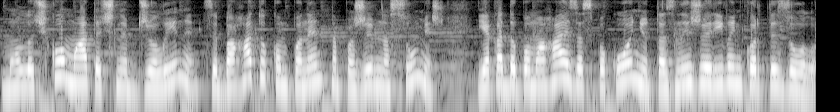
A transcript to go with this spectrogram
Молочко маточне бджолини це багатокомпонентна поживна суміш, яка допомагає заспокоєнню та знижує рівень кортизолу,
